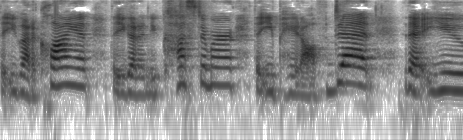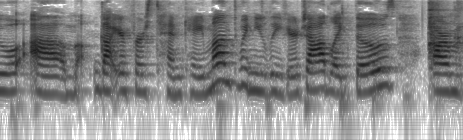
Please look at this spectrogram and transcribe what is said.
that you got a client, that you got a new customer, that you paid off debt, that you um, got your first 10K month when you leave your job, like those are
